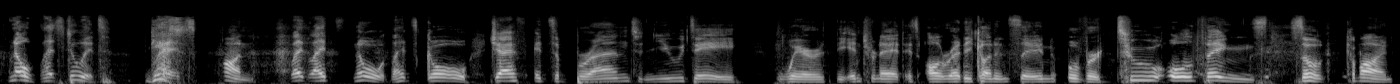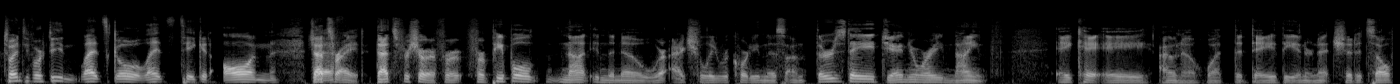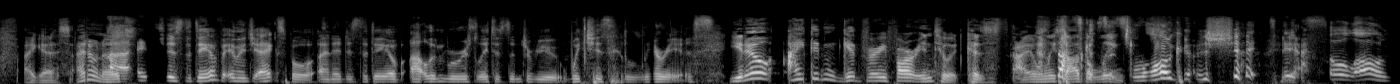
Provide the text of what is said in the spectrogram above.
No, let's do it. yes. Let's on. Let let's no, let's go. Jeff, it's a brand new day where the internet is already gone insane over two old things. So come on, 2014, let's go. Let's take it on. That's right. That's for sure. For for people not in the know, we're actually recording this on Thursday, January 9th, aka I don't know what the day the internet shit itself. I guess I don't know. Uh, It's, the day of Image Expo, and it is the day of Alan Moore's latest interview, which is hilarious. you know, I didn't get very far into it because I only saw the link. It's long shit. It's Yeah. so long.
